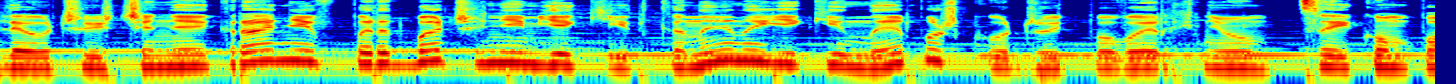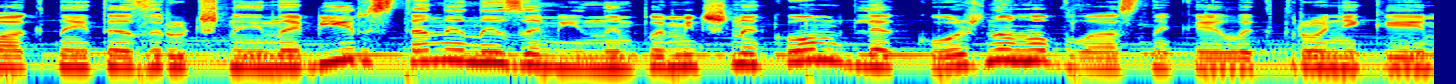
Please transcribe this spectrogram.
Для очищення екранів передбачені м'які тканини, які не пошкоджують поверхню. Цей компактний та зручний набір стане незамінним помічником для кожного власника електроніки.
